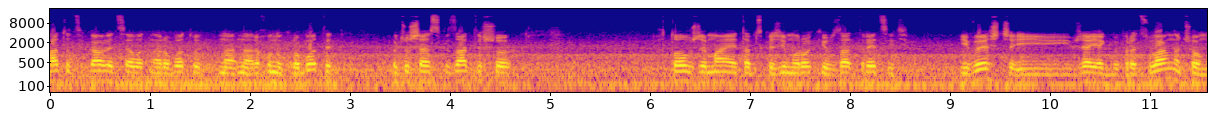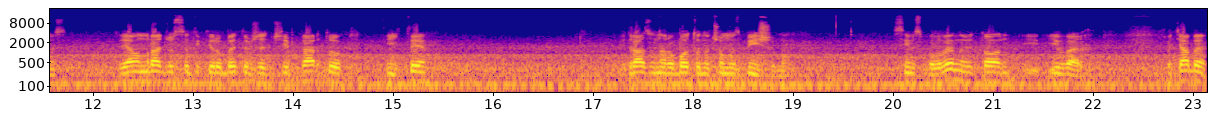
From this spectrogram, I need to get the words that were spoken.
багато цікавляться от на роботу, на, на рахунок роботи. Хочу ще сказати, що хто вже має там, скажімо, років за 30 і вище, і вже якби працював на чомусь, то я вам раджу все-таки робити вже чіп-карту і йти відразу на роботу на чомусь більшому. 7,5 тонн і, і вверх. Хоча б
